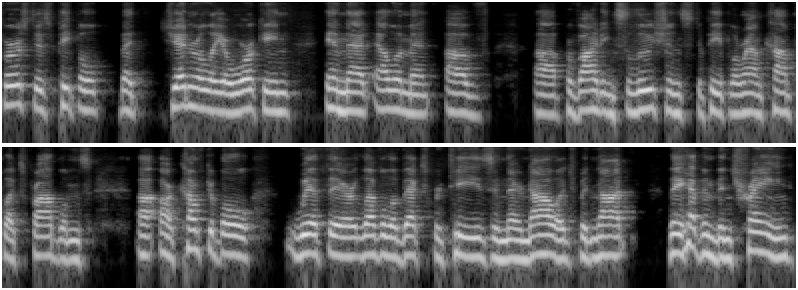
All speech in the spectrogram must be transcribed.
first is people that generally are working in that element of uh, providing solutions to people around complex problems uh, are comfortable with their level of expertise and their knowledge, but not they haven't been trained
